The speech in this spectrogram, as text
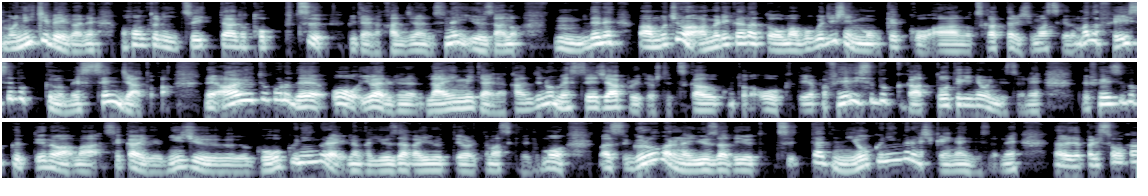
もう日米がね、本当にツイッターのトップ2みたいな感じなんですね、ユーザーの。うん、でね、まあ、もちろんアメリカだと、まあ、僕自身も結構あの使ったりしますけど、まだ Facebook のメッセンジャーとか、ね、ああいうところでを、いわゆる、ね、LINE みたいな感じのメッセージアプリとして使うことが多くて、やっぱ Facebook が圧倒的に多いんですよね。で Facebook っていうのは、まあ、世界で25億人ぐらいなんかユーザーがいるって言われてますけれども、まずグローバルなユーザーで言うと、Twitter って2億人ぐらいしかいないんですよね。なので、やっぱりそう考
